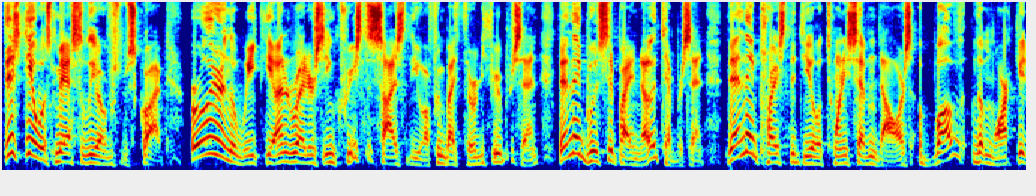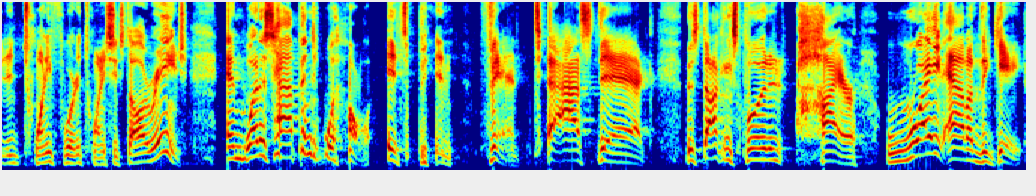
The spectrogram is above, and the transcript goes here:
This deal was massively oversubscribed. Earlier in the week, the underwriters increased the size of the offering by 33%. Then they boosted it by another 10%. Then they priced the deal at $27 above the marketed 24 to $26 range. And what has happened? Well, it's been fantastic fantastic. The stock exploded higher right out of the gate,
